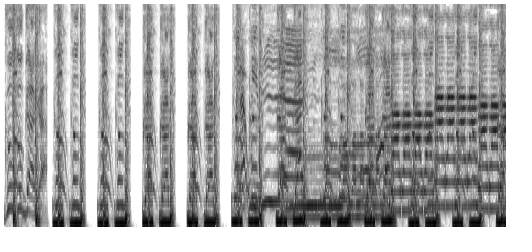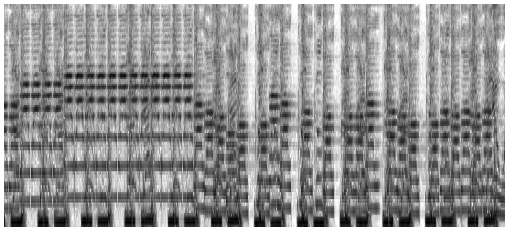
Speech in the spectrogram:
goo goo gaga. Goo goo goo goo. Gag, gag, gag, gag. That we Gag, La, la, la, la, la, la. No way. No. No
